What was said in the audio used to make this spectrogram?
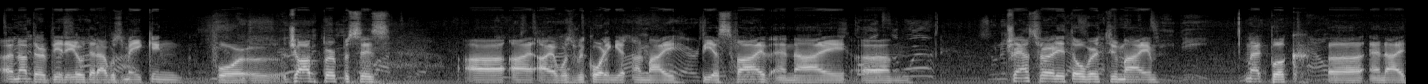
another video that I was making for uh, job purposes. Uh, I, I, was recording it on my PS5 and I um, transferred it over to my MacBook, uh, and I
